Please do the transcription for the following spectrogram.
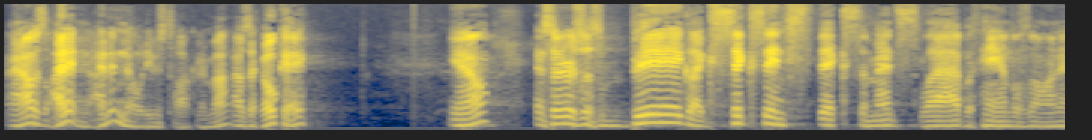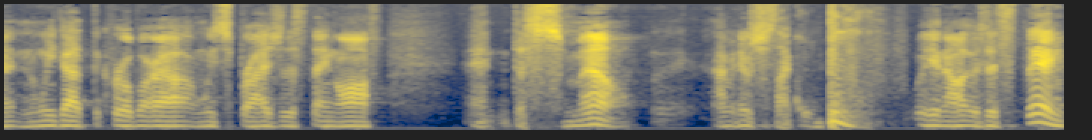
And I was, I didn't, I didn't know what he was talking about. I was like, okay, you know. And so there's this big, like six inch thick cement slab with handles on it, and we got the crowbar out and we sprised this thing off, and the smell, I mean, it was just like, you know, it was this thing,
